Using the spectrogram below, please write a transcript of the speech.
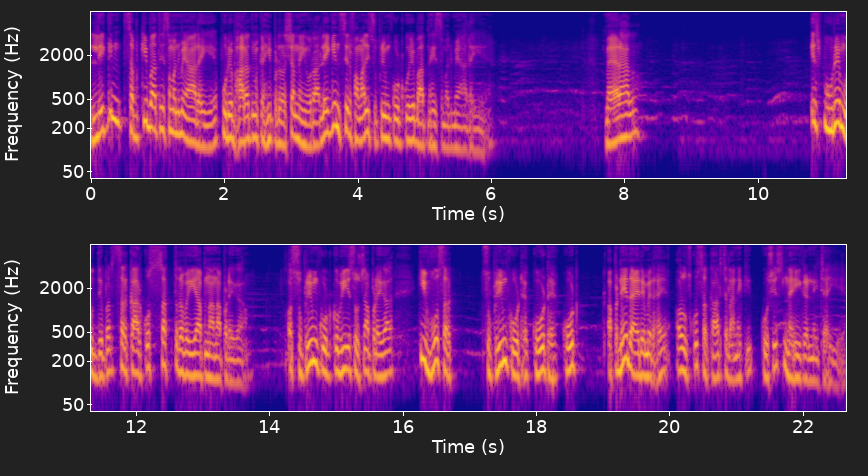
लेकिन सबकी बातें समझ में आ रही है, पूरे भारत में कहीं प्रदर्शन नहीं हो रहा, लेकिन सिर्फ़ हमारी सुप्रीम कोर्ट को ये बात नहीं समझ में आ रही है। बहरहाल, इस पूरे मुद्दे पर सरकार को सख्त रवैया अपनाना पड़ेगा, और सुप्रीम कोर्ट को भी ये सोचना पड़ेगा कि वो सर सुप्रीम कोर्ट है कोर्ट है, कोर्ट अपने दायरे में रहे और उसको सरकार चलाने की कोशिश नहीं करनी चाहिए।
